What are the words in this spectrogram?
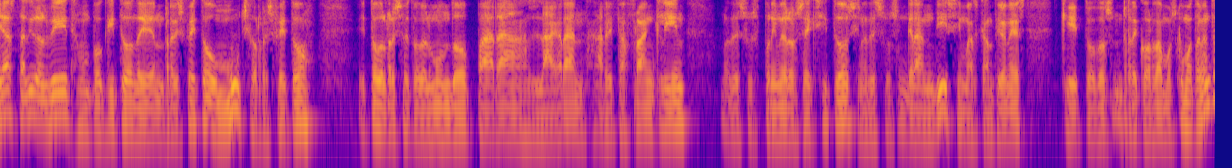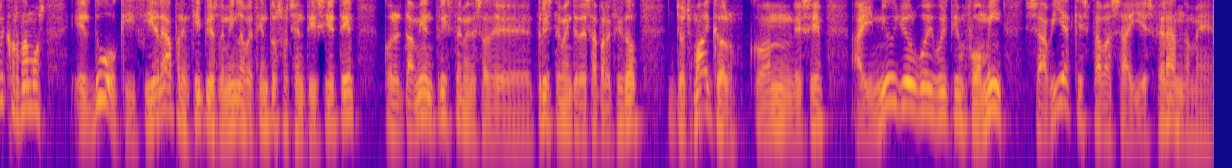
Ya está Little Bit, un poquito de respeto, mucho respeto, eh, todo el respeto del mundo para la gran Aretha Franklin, uno de sus primeros éxitos y una de sus grandísimas canciones que todos recordamos. Como también recordamos el dúo que hiciera a principios de 1987 con el también tristemente, tristemente desaparecido George Michael, con ese I knew you were waiting for me, sabía que estabas ahí esperándome.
